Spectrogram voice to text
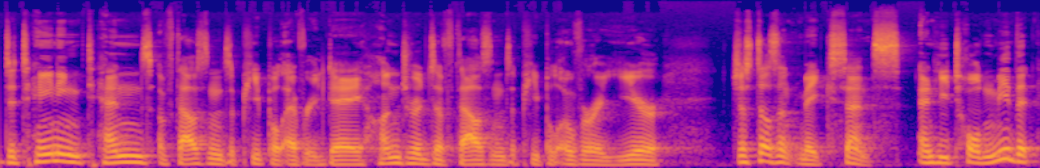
detaining tens of thousands of people every day, hundreds of thousands of people over a year, just doesn't make sense. And he told me that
